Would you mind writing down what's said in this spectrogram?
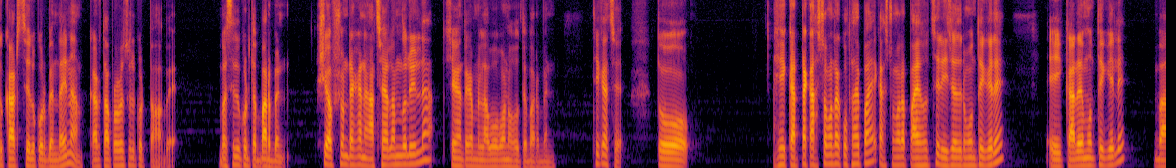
তো কার্ড সেল করবেন, তাই না? কার্ড তো আপনারও সেল করতে হবে বা সেল করতে পারবেন। সেই অপশনটা এখানে আছে, আলহামদুলিল্লাহ, সেখান থেকে আপনি লাভবানও হতে পারবেন, ঠিক আছে? তো সেই কার্ডটা কাস্টমাররা কোথায় পায়? কাস্টমাররা পায় হচ্ছে রিচার্জের মধ্যে গেলে, এই কার্ডের মধ্যে গেলে বা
